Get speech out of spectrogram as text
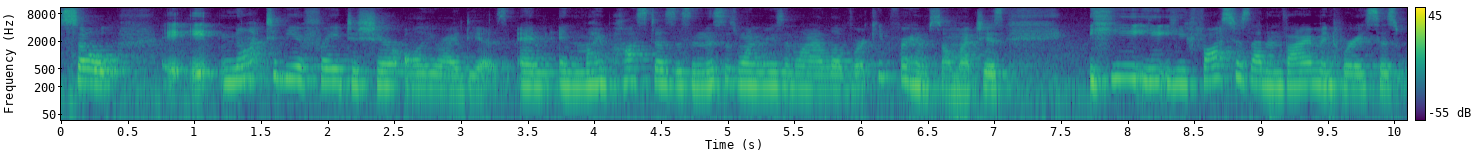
So, it, it, not to be afraid to share all your ideas. And and my boss does this, and this is one reason why I love working for him so much. Is he, he, fosters that environment where he says,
